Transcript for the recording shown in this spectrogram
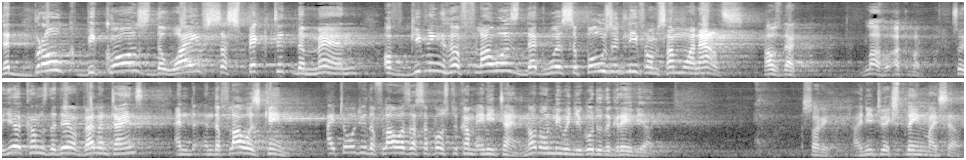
that broke because the wife suspected the man of giving her flowers that were supposedly from someone else. How's that? Allahu Akbar. So here comes the day of Valentine's and, and the flowers came. I told you the flowers are supposed to come anytime, not only when you go to the graveyard. Sorry, I need to explain myself.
